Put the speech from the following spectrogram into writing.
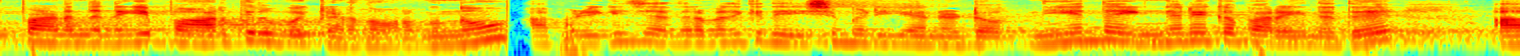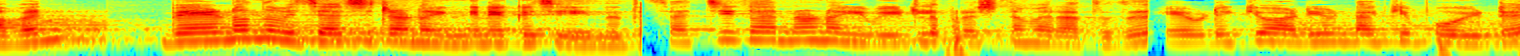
ഇപ്പൊ ആണെന്നുണ്ടെങ്കിൽ പാർക്കിൽ പോയി കിടന്നുറങ്ങുന്നു. അപ്പോഴേക്കും ചന്ദ്രമതിക്ക് ദേഷ്യം പിടിക്കാൻ കേട്ടോ. നീ എന്താ ഇങ്ങനെയൊക്കെ പറയുന്നത്? അവൻ വേണമെന്ന് വിചാരിച്ചിട്ടാണോ ഇങ്ങനെയൊക്കെ ചെയ്യുന്നത്? സച്ചി കാരണമാണോ ഈ വീട്ടിൽ പ്രശ്നം വരാത്തത്? എവിടേക്കോ അടിയുണ്ടാക്കി പോയിട്ട്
